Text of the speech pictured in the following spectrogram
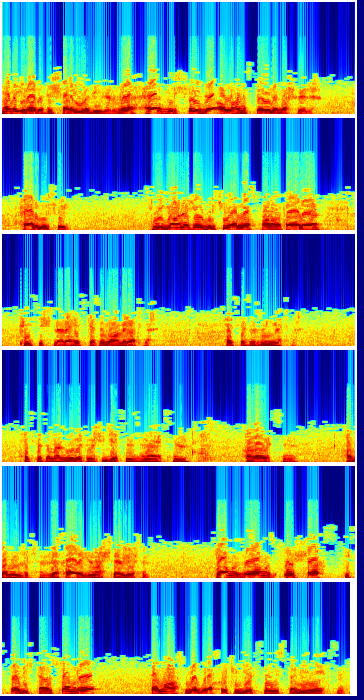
Buna da iradət-i şəriyyə deyilir və hər bir şey də Allahın istəyi ilə baş verir. Hər bir şey. Yeganə şeydir ki, Allah subhanahu teala pis işlərə heç kəsi vadir etmir. Heç kəsə zülm etmir. Heç kəsə məcbur etmir ki, geçsin, zina etsin, araq etsin, adam öldürsün və s. günah işlər görsün. Yalnız və yalnız o şəxs istədikdən sonra onu asudə buraxır ki, geçsin, istədiyini etsin.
